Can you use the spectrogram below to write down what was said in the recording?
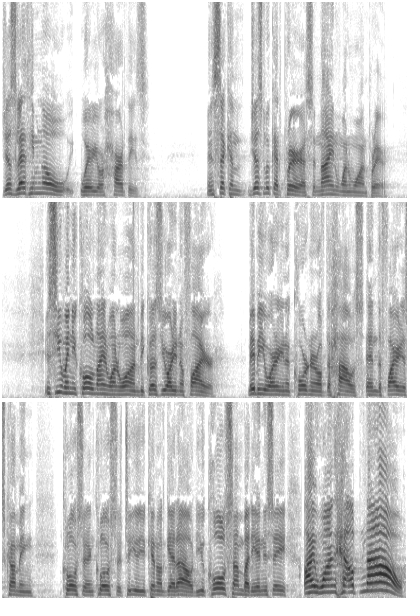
Just let Him know where your heart is. And second, just look at prayer as a 911 prayer. You see, when you call 911 because you are in a fire, maybe you are in a corner of the house and the fire is coming closer and closer to you, you cannot get out. You call somebody and you say, I want help now.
